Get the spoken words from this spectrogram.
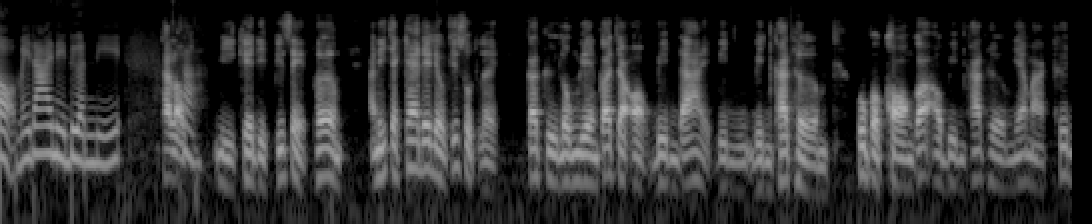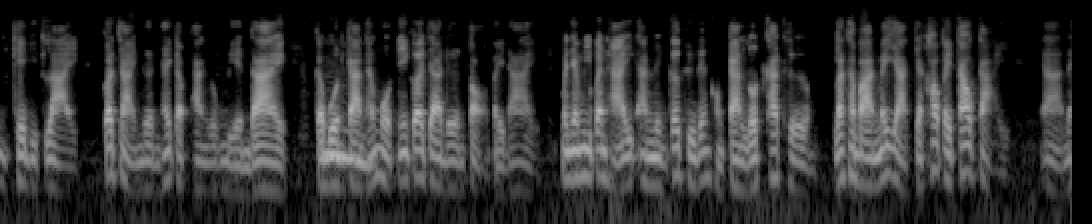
ต่อไม่ได้ในเดือนนี้ ถ้าเราค่ะมีเครดิตพิเศษเพิ่ม อันนี้จะแก้ได้เร็วที่สุดเลย ก็คือโรงเรียนก็จะออกบิลได้บิลบิลค่าเทอม ผู้ปกครองก็เอาบิลค่าเทอมเนี้ยมาขึ้น credit line ก็จ่ายเงินให้กับทางโรงเรียนได้ กระบวนการทั้งหมดนี้ก็จะเดินต่อไปได้ มันยังมีปัญหาอีกอันหนึ่งก็คือเรื่องของการลดค่าเทอม รัฐบาลไม่อยากจะเข้าไปก้าวก่ายอ่าใน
